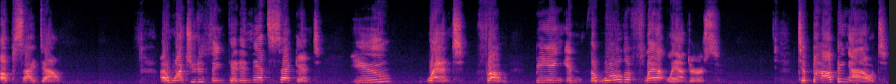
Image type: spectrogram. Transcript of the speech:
upside down. I want you to think that in that second, you went from being in the world of flatlanders to popping out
